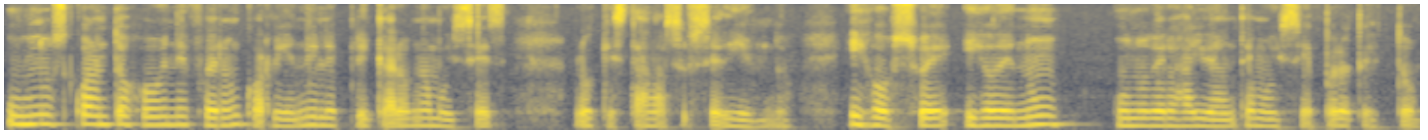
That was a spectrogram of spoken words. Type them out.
Unos cuantos jóvenes fueron corriendo y le explicaron a Moisés lo que estaba sucediendo. Y Josué, hijo de Nun, uno de los ayudantes de Moisés, protestó.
